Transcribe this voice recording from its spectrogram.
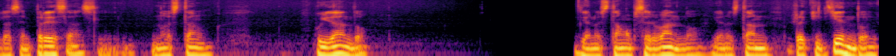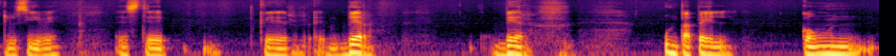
las empresas no están cuidando, ya no están observando, ya no están requiriendo inclusive este, que ver, ver un papel con un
